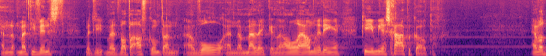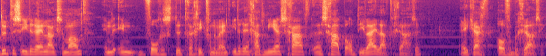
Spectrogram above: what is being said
En met die winst, met, met wat er afkomt aan, wol en melk en allerlei andere dingen... kun je meer schapen kopen. En wat doet dus iedereen langzamerhand? In de, in, volgens de tragiek van de meent. Iedereen gaat meer eh, schapen op die wei laten grazen. En je krijgt overbegrazing.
